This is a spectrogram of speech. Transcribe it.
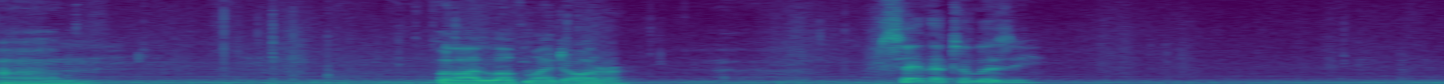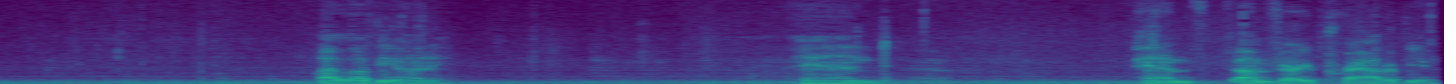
Um, well, I love my daughter. Say that to Lizzie. I love you, honey. And and I'm I'm very proud of you.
